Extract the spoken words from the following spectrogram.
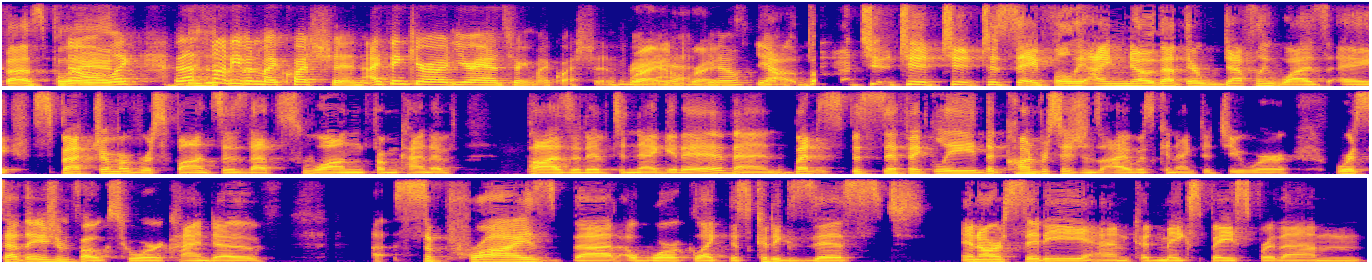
best play no like that's not even my question. I think you're you're answering my question right right, right. you know? Yeah. yeah. But to, to to to say fully i know that there definitely was a spectrum of responses that swung from kind of positive to negative and but specifically the conversations i was connected to were were south asian folks who were kind of uh, surprised that a work like this could exist in our city and could make space for them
